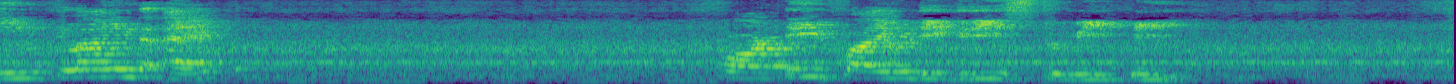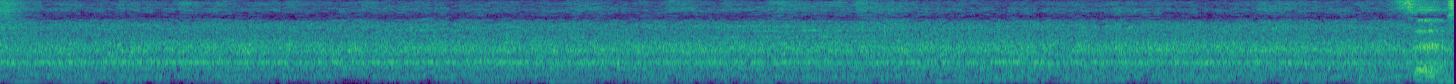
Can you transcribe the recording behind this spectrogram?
inclined at 45 degrees to VP such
